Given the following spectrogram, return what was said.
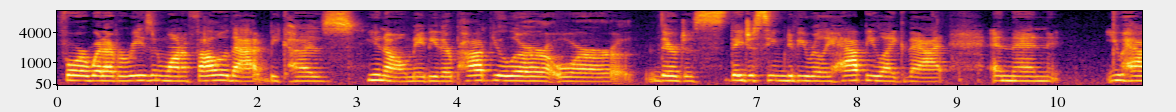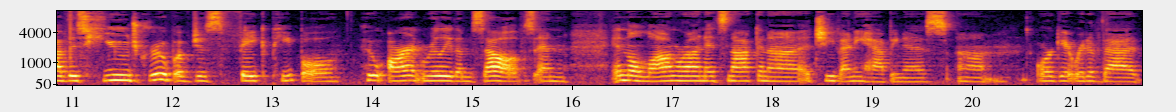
for whatever reason, want to follow that because, you know, maybe they're popular or they're just, they just seem to be really happy like that. And then you have this huge group of just fake people who aren't really themselves. And in the long run, it's not going to achieve any happiness um, or get rid of that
